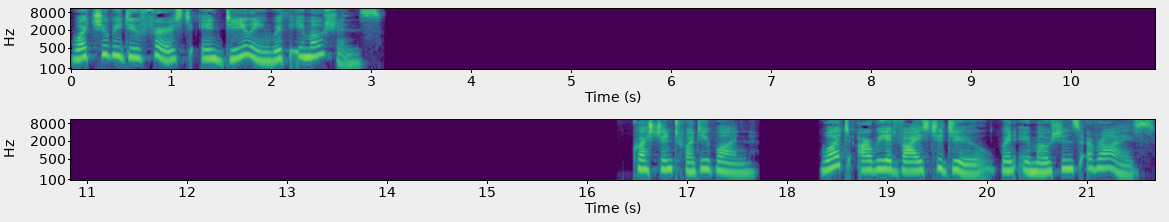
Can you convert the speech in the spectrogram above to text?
What should we do first in dealing with emotions? Question 21. What are we advised to do when emotions arise?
